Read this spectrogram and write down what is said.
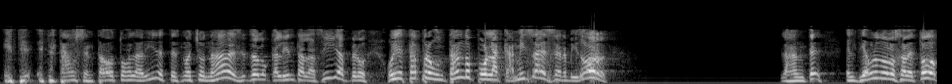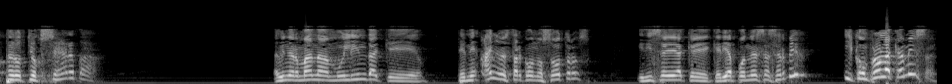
este, este, ha estado sentado toda la vida, este no ha hecho nada, este lo calienta la silla, pero hoy está preguntando por la camisa del servidor. el diablo no lo sabe todo, pero te observa. Hay una hermana muy linda que tiene años de estar con nosotros y dice ella que quería ponerse a servir y compró la camisa.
